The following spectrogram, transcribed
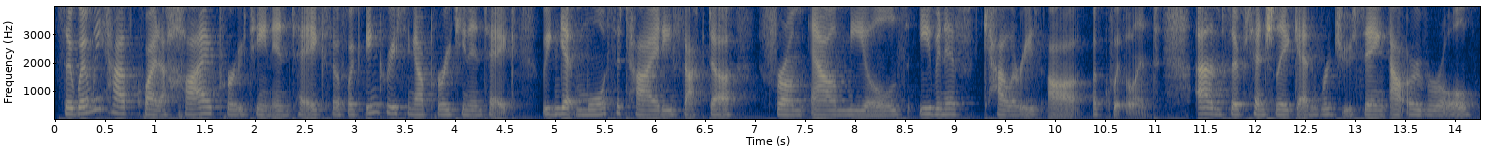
So when we have quite a high protein intake, so if we're increasing our protein intake, we can get more satiety factor from our meals, even if calories are equivalent. Um, so potentially again reducing our overall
